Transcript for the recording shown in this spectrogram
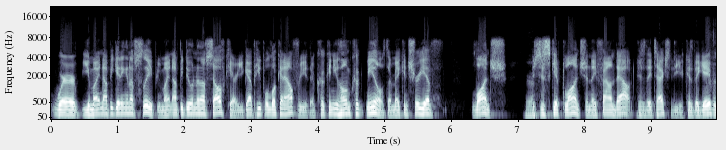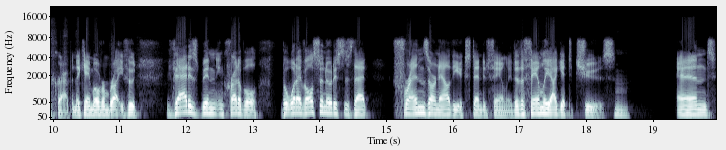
where you might not be getting enough sleep. You might not be doing enough self care. You got people looking out for you. They're cooking you home cooked meals. They're making sure you have lunch. Yeah. It's just skipped lunch and they found out because they texted you because they gave a crap and they came over and brought you food. That has been incredible. But what I've also noticed is that friends are now the extended family. They're the family I get to choose. Hmm. And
